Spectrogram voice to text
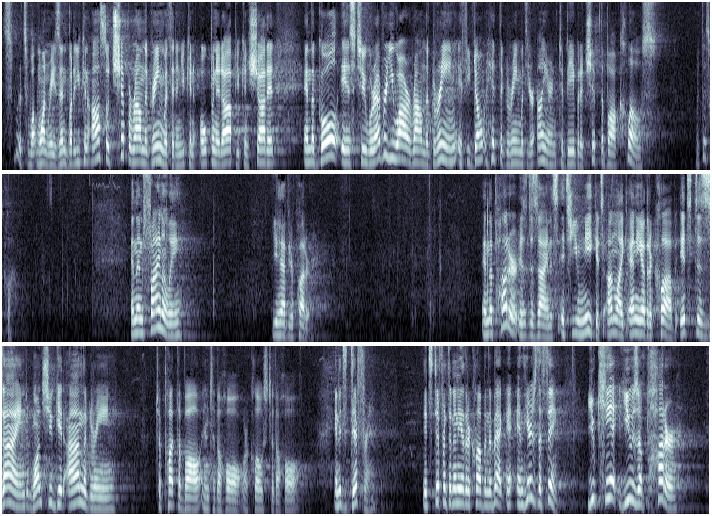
It's, it's one reason, but you can also chip around the green with it and you can open it up, you can shut it. And the goal is to, wherever you are around the green, if you don't hit the green with your iron, to be able to chip the ball close with this club. And then finally, you have your putter. And the putter is designed, it's, it's unique, it's unlike any other club. It's designed, once you get on the green, to put the ball into the hole or close to the hole. And it's different it's different than any other club in the bag. And, and here's the thing you can't use a putter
